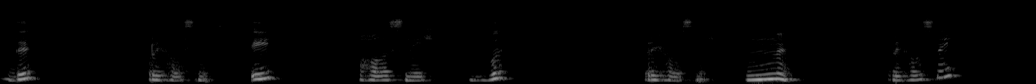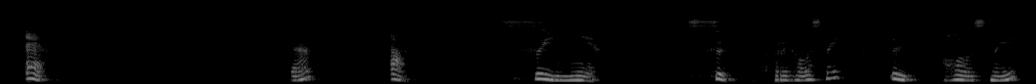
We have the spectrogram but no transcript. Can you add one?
Д приголосний, И голосний, В приголосний, Н приголосний, Е. Це А. Синє. С приголосний, И голосний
